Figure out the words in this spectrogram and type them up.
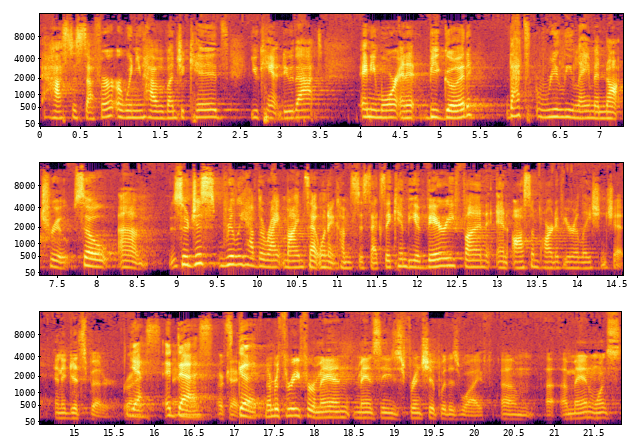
has to suffer, or when you have a bunch of kids, you can't do that anymore and it be good. That's really lame and not true. So, um, so just really have the right mindset when it comes to sex. It can be a very fun and awesome part of your relationship. And it gets better, right? Yes, it Amen. does. Okay. It's good. Number three for a man, man sees friendship with his wife. Um, a, a, man wants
